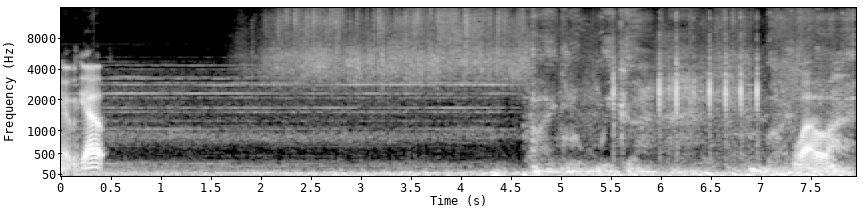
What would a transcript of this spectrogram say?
Here we go. Whoa.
